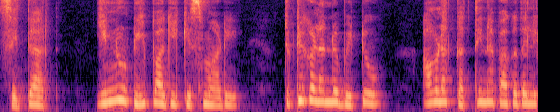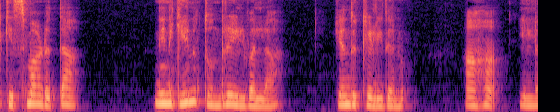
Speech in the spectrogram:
ಸಿದ್ಧಾರ್ಥ್ ಇನ್ನೂ ಡೀಪಾಗಿ ಕಿಸ್ ಮಾಡಿ ತುಟಿಗಳನ್ನು ಬಿಟ್ಟು ಅವಳ ಕತ್ತಿನ ಭಾಗದಲ್ಲಿ ಕಿಸ್ ಮಾಡುತ್ತಾ, ನಿನಗೇನು ತೊಂದರೆ ಇಲ್ವಲ್ಲ? ಎಂದು ಕೇಳಿದನು. ಆಹಾ, ಇಲ್ಲ,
